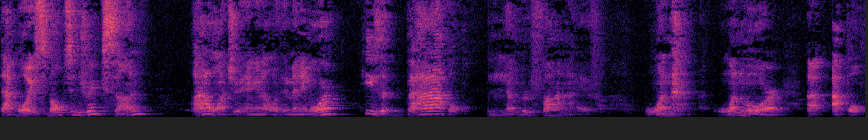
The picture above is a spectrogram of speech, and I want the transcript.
that boy smokes and drinks, son. I don't want you hanging out with him anymore. He's a bad apple. Number five. One, one more uh, apple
